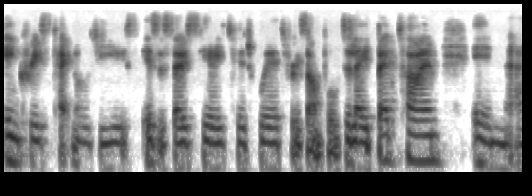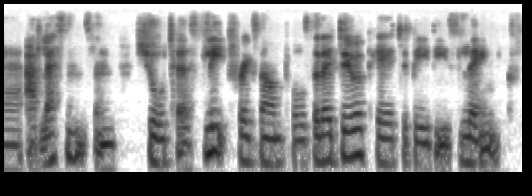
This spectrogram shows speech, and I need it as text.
increased technology use is associated with, for example, delayed bedtime in uh, adolescence and shorter sleep, for example. So there do appear to be these links.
